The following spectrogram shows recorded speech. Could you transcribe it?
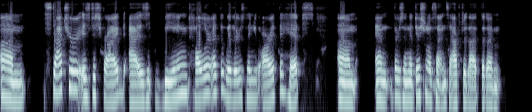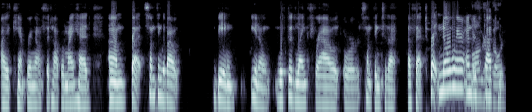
um, stature is described as being taller at the withers than you are at the hips. Um, and there's an additional sentence after that that I'm I can't bring off the top of my head. Um, but something about being, you know, with good length throughout or something to that effect. But nowhere under longer bone,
